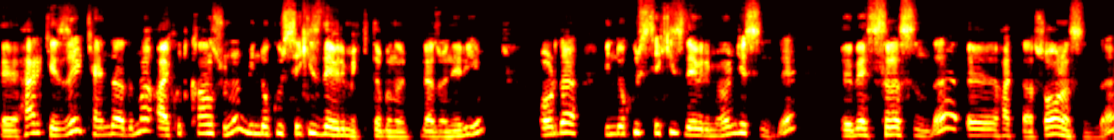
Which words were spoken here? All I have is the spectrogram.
e, herkese kendi adıma Aykut Kansu'nun 1908 devrimi kitabını biraz önereyim. Orada 1908 devrimi öncesinde ve sırasında hatta sonrasında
